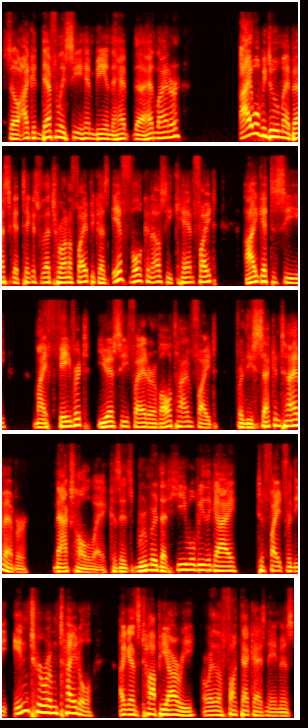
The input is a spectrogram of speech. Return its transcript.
So I could definitely see him being the head the headliner. I will be doing my best to get tickets for that Toronto fight because if Volkanovski can't fight, I get to see my favorite UFC fighter of all time fight for the second time ever, Max Holloway because it's rumored that he will be the guy to fight for the interim title against Topiari or whatever the fuck that guy's name is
